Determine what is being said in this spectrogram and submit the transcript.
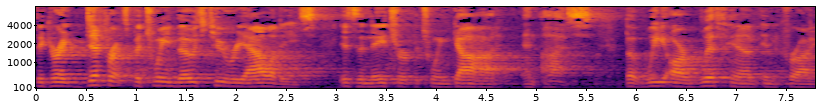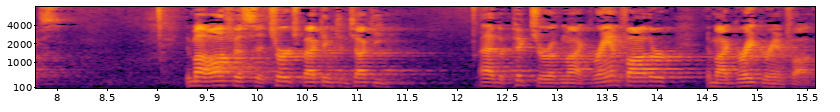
The great difference between those two realities is the nature between God and us. But we are with Him in Christ. In my office at church back in Kentucky, I have a picture of my grandfather and my great grandfather.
